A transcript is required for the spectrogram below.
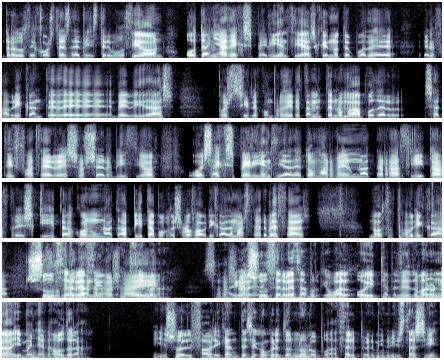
reduce costes de distribución, o te añade experiencias que no te puede el fabricante de bebidas pues si le compro directamente no me va a poder satisfacer esos servicios o esa experiencia de tomarme en una terracita fresquita con una tapita, porque solo fabrica además cervezas, no fabrica su cerveza encima. Fabrica su cerveza, porque igual hoy te apetece tomar una y mañana otra. Y eso el fabricante ese concreto no lo puede hacer, pero el minorista sí.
